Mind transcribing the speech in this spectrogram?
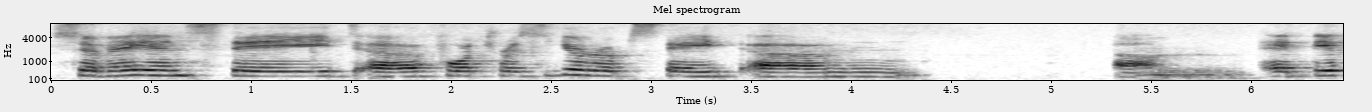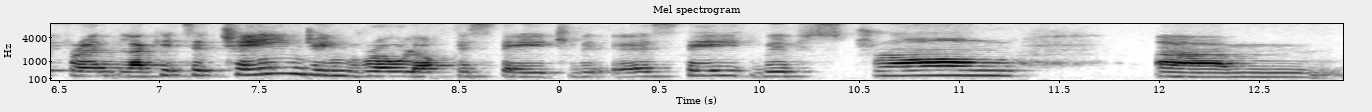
surveillance state, uh, fortress Europe state, um, um, a different, like it's a changing role of the state, a state with strong um,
